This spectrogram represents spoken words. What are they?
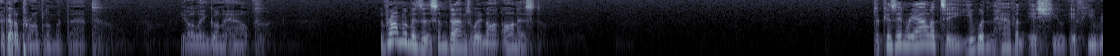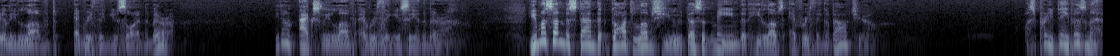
I got a problem with that. Y'all ain't going to help. The problem is that sometimes we're not honest. Because in reality, you wouldn't have an issue if you really loved everything you saw in the mirror. You don't actually love everything you see in the mirror. You must understand that God loves you doesn't mean that He loves everything about you. That's pretty deep, isn't it?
